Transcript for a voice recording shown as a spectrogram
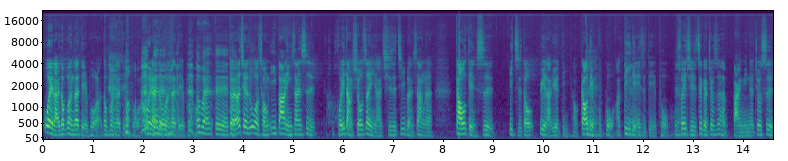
未来都不能再跌破了，都不能再跌破，未来都不能再跌破。都不能，对对对，而且如果从一八零三四回档修正以来，其实基本上呢，高点是一直都越来越低，哦，高点不过啊，低点一直跌破，所以其实这个就是很摆明的，就是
